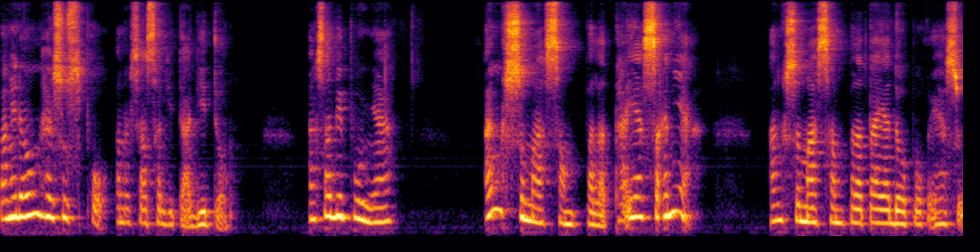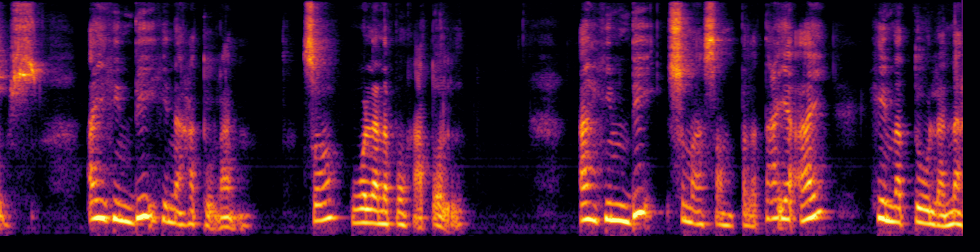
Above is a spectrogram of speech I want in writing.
Panginoong Jesus po ang nagsasalita dito. Ang sabi po niya, ang sumasampalataya sa Kanya, ang sumasampalataya daw po kay Jesus, ay hindi hinahatulan. So, wala na pong hatol. Ang hindi sumasampalataya ay hinatulan na.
